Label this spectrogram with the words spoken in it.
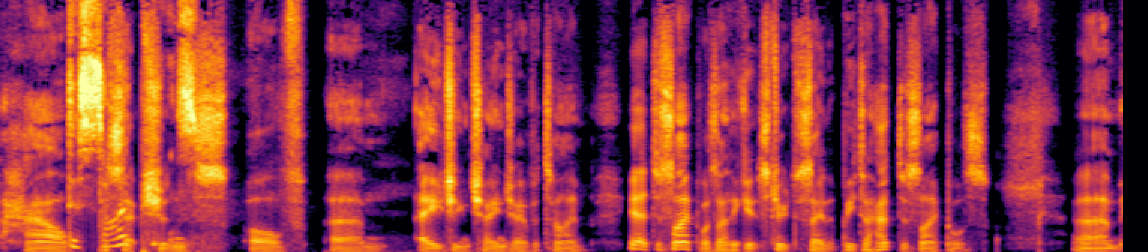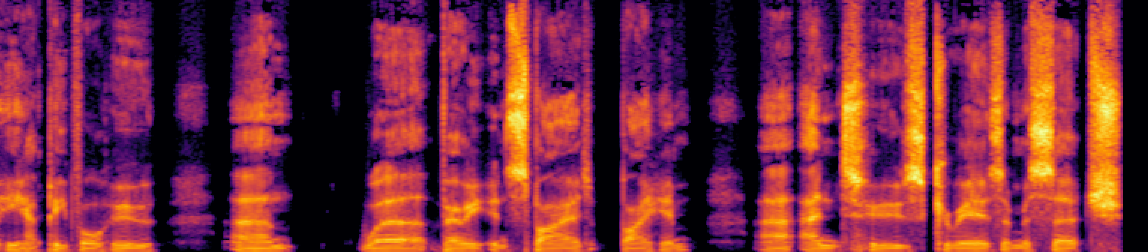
how Disciples? perceptions of um, aging change over time. Yeah, disciples. I think it's true to say that Peter had disciples. Um, he had people who um, were very inspired by him uh, and whose careers and research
